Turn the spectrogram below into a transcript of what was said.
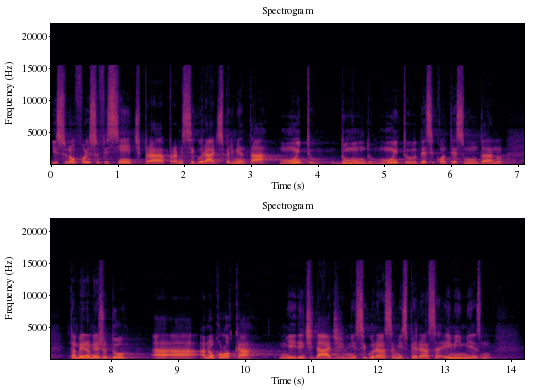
isso não foi o suficiente para me segurar de experimentar muito do mundo, muito desse contexto mundano. Também não me ajudou a, a, a não colocar minha identidade, minha segurança, minha esperança em mim mesmo.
